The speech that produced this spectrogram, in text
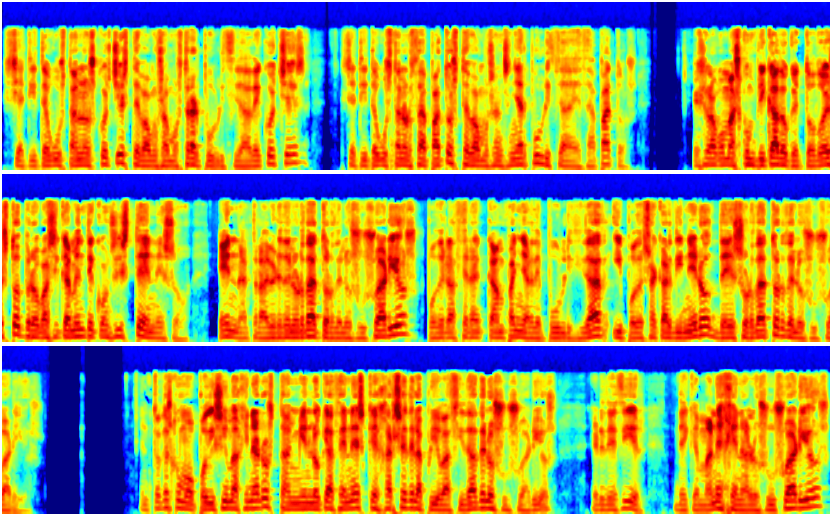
Si a ti te gustan los coches, te vamos a mostrar publicidad de coches. Si a ti te gustan los zapatos, te vamos a enseñar publicidad de zapatos. Es algo más complicado que todo esto, pero básicamente consiste en eso, en a través de los datos de los usuarios poder hacer campañas de publicidad y poder sacar dinero de esos datos de los usuarios. Entonces, como podéis imaginaros, también lo que hacen es quejarse de la privacidad de los usuarios, es decir, de que manejen a los usuarios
